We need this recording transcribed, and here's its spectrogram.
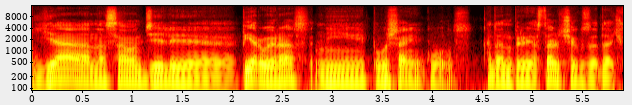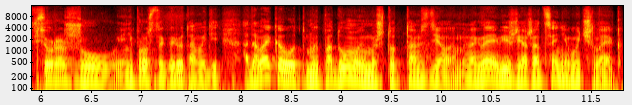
Я на самом деле первый раз не повышаю голос. Когда, например, я ставлю человеку задачу, все разжевываю. Я не просто говорю там, иди, а давай-ка вот мы подумаем и что-то там сделаем. Иногда я вижу, я же оцениваю человека,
